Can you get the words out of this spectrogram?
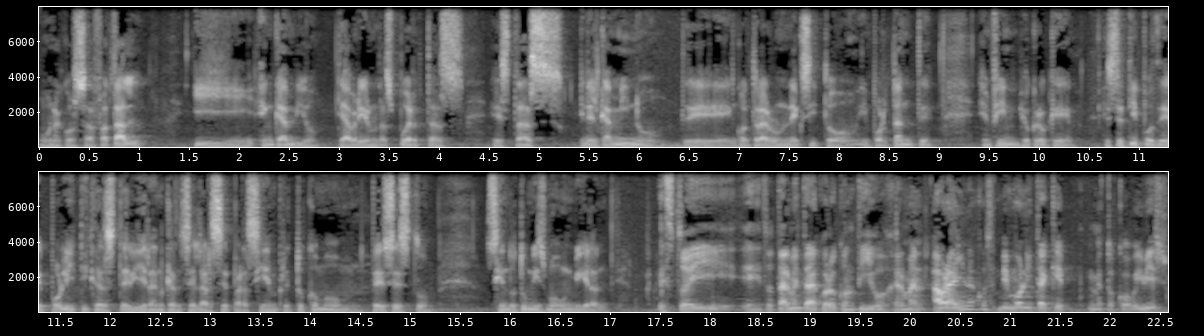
una cosa fatal y en cambio te abrieron las puertas, estás en el camino de encontrar un éxito importante. En fin, yo creo que este tipo de políticas debieran cancelarse para siempre. ¿Tú cómo ves esto? Siendo tú mismo un migrante? Estoy eh, totalmente de acuerdo contigo, Germán. Ahora hay una cosa bien bonita que me tocó vivir.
